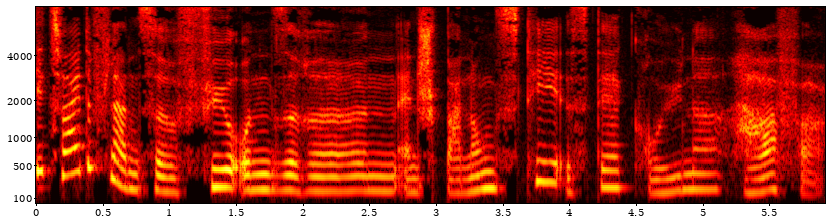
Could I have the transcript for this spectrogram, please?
Die zweite Pflanze für unseren Entspannungstee ist der grüne Hafer.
